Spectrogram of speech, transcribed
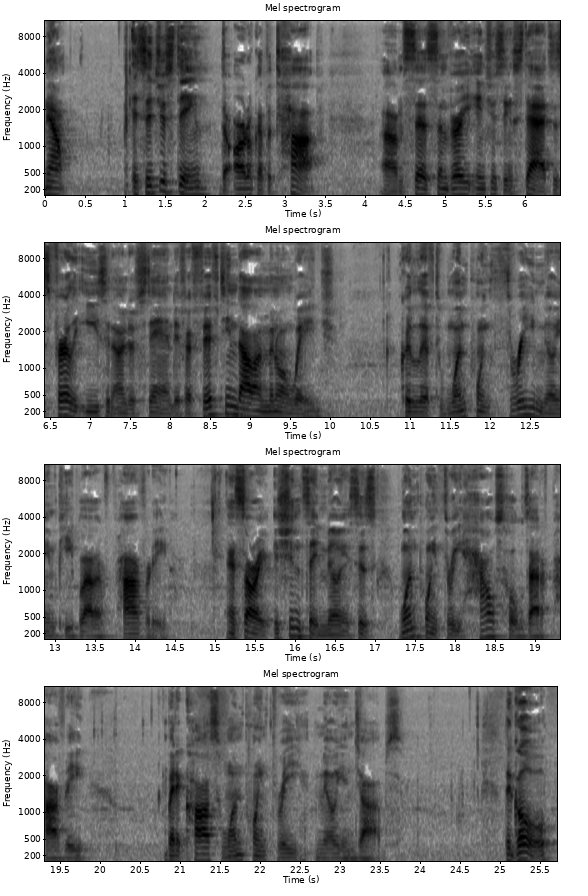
Now, it's interesting, the article at the top um, says some very interesting stats. It's fairly easy to understand. If a $15 minimum wage could lift 1.3 million people out of poverty, and sorry, it shouldn't say million, it says 1.3 households out of poverty, but it costs 1.3 million jobs. The goal,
